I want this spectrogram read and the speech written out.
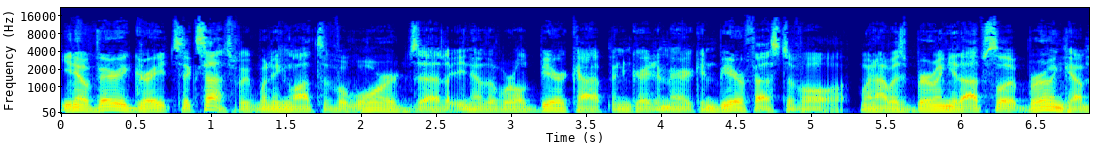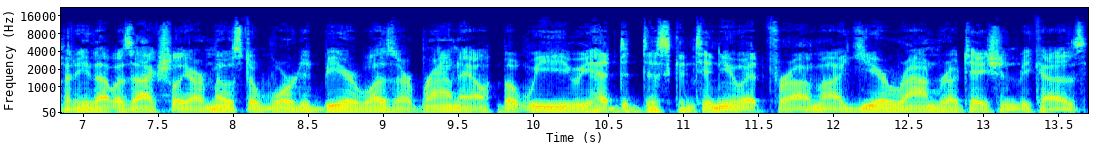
you know, very great success. We're winning lots of awards at, you know, the World Beer Cup and Great American Beer Festival. When I was brewing at Upslope Brewing Company, that was actually our most awarded beer was our brown ale, but we, we had to discontinue it from a year round rotation because,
